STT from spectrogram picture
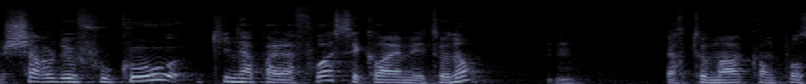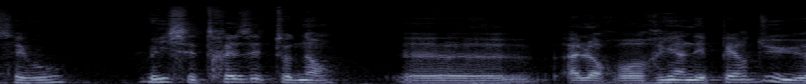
Charles de Foucault, qui n'a pas la foi, c'est quand même étonnant. Mmh. Père Thomas, qu'en pensez-vous? Oui, c'est très étonnant. alors rien n'est perdu.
